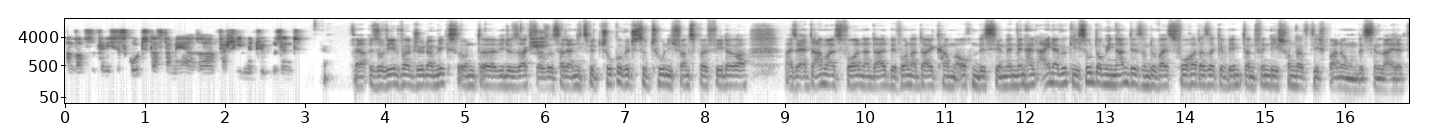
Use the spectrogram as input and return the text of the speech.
ansonsten finde ich es gut, dass da mehrere verschiedene Typen sind. Ja. Ja, ist auf jeden Fall ein schöner Mix und äh, wie du sagst, also es hat ja nichts mit Djokovic zu tun. Ich fand es bei Federer, also er damals vor Nadal, bevor Nadal kam, auch ein bisschen. Wenn wenn halt einer wirklich so dominant ist und du weißt vorher, dass er gewinnt, dann finde ich schon, dass die Spannung ein bisschen leidet.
